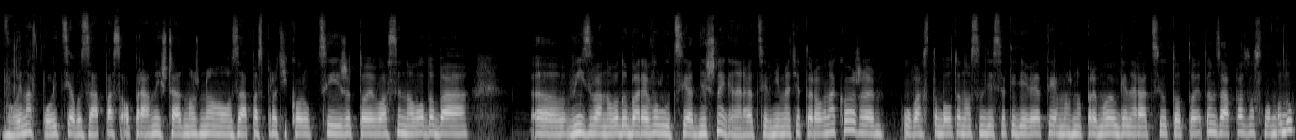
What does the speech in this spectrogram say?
vojna v policii alebo zápas o právny štát, možno zápas proti korupcii, že to je vlastne novodobá e, výzva, novodobá revolúcia dnešnej generácie. Vnímate to rovnako, že u vás to bol ten 89. a možno pre moju generáciu toto je ten zápas o slobodu?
